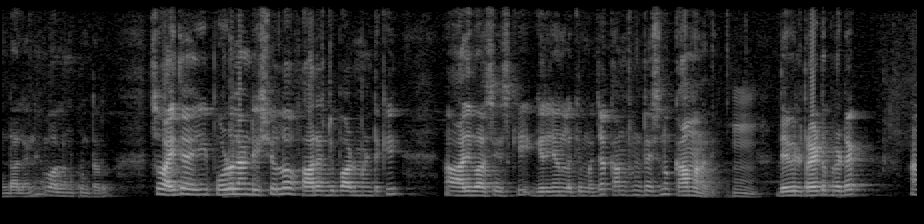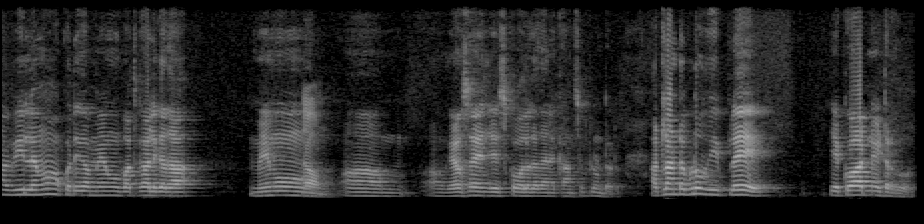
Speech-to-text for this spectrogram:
ఉండాలని వాళ్ళు అనుకుంటారు. సో అయితే ఈ పోడు ల్యాండ్ ఇష్యూలో ఫారెస్ట్ డిపార్ట్మెంట్కి ఆదివాసీస్కి గిరిజనులకి మధ్య కన్ఫrontation కామన్ అది. They will try to protect వీళ్ళేమో కొద్దిగా మేము బతకాలి కదా మేము వ్యవసాయం చేసుకోవాలి కదా అనే కాన్సెప్ట్లు ఉంటారు. అట్లాంటప్పుడు we play a coordinator role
